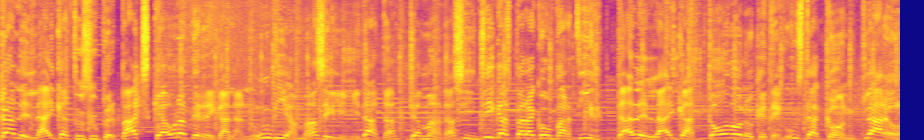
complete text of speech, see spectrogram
Dale like a tus super packs que ahora te regalan un día más de ilimitada, llamadas y gigas para compartir. Dale like a todo lo que te gusta con Claro.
